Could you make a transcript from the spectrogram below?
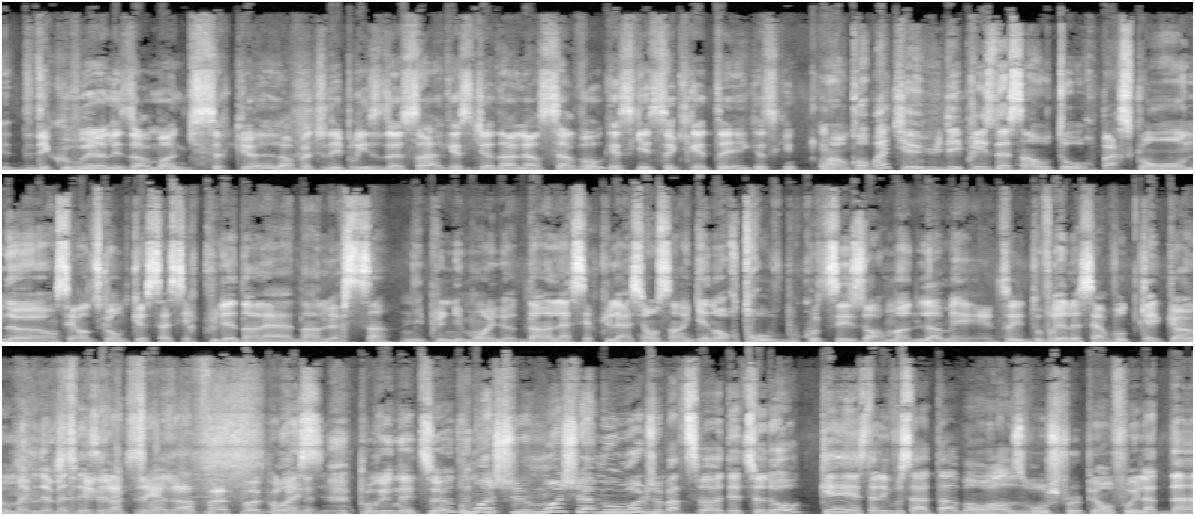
de découvrir les hormones qui circulent? En fait, des prises de sang? Qu'est-ce qu'il y a dans leur cerveau? Qu'est-ce qui est sécrété? Qu'est-ce qui... on comprend qu'il y a eu des prises de sang autour parce qu'on a, on s'est rendu compte que ça circulait dans, la, dans le sang, ni plus ni moins, là, dans la circulation sanguine. On retrouve beaucoup de ces hormones-là, mais d'ouvrir le cerveau de quelqu'un ou même de mettre des électrodes. C'est pour, une, pour une étude. Moi, je suis, moi, je suis amoureux, je veux participer à votre étude. OK, installez-vous sur la table, on rase vos cheveux puis on fouille là-dedans.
